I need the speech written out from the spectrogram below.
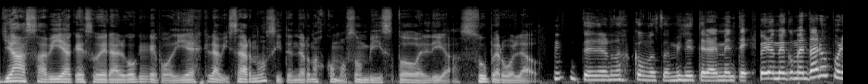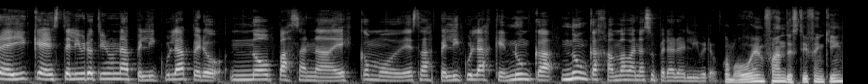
ya sabía que eso era algo que podía esclavizarnos y tenernos como zombies todo el día, súper volado. Tenernos como zombies literalmente. Pero me comentaron por ahí que este libro tiene una película, pero no pasa nada, es como de esas películas que nunca, nunca jamás van a superar el libro. Como buen fan de Stephen King,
